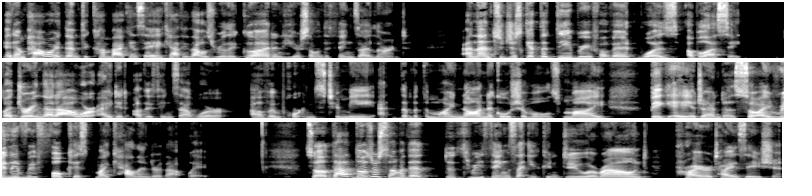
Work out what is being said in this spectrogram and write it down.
it empowered them to come back and say, Hey, Kathy, that was really good. And here's some of the things I learned. And then to just get the debrief of it was a blessing. But during that hour, I did other things that were of importance to me, the, the my non negotiables, my big A agendas. So I really refocused my calendar that way. So that those are some of the, the three things that you can do around prioritization.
